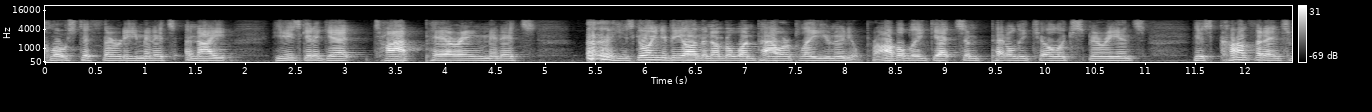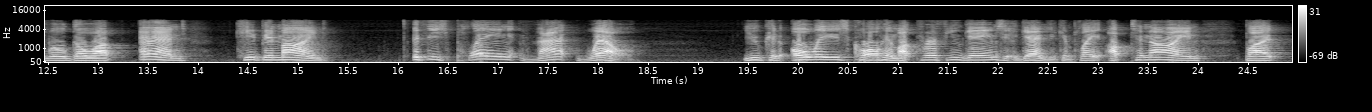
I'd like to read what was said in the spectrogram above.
close to 30 minutes a night. He's going to get top pairing minutes. He's going to be on the number one power play unit. He'll probably get some penalty kill experience. His confidence will go up. And keep in mind, if he's playing that well, you could always call him up for a few games. Again, he can play up to nine, but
